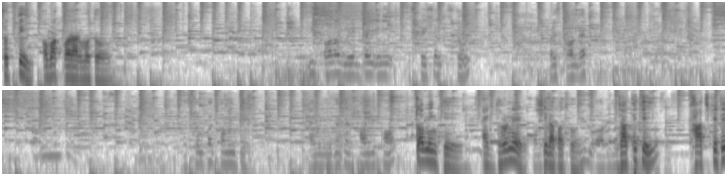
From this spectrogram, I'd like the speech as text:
সত্যিই অবাক করার মতো Temple coming to you. And you guys have found it for? টমিংকে এক ধরনের শিলাপাথর যা থেকেই খাঁজ কেটে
